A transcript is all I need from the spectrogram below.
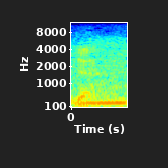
Yeah.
